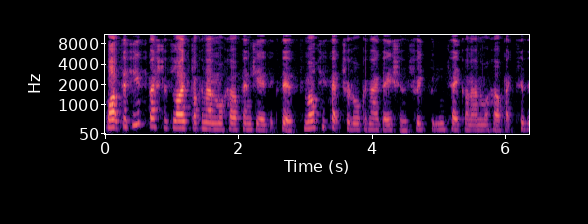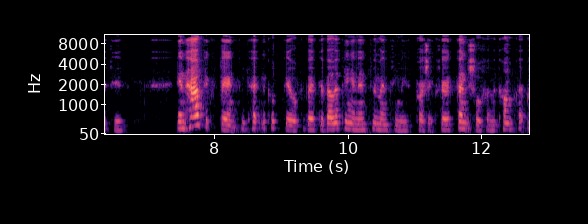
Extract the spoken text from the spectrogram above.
Whilst a few specialist livestock and animal health NGOs exist, multi-sectoral organisations frequently take on animal health activities. In-house experience and technical skills for both developing and implementing these projects are essential from the concept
